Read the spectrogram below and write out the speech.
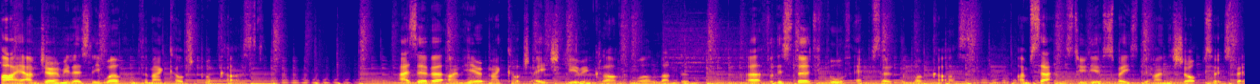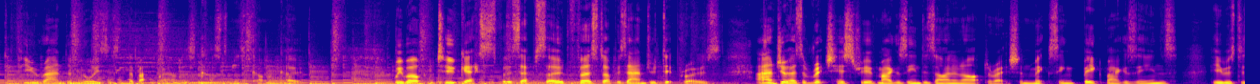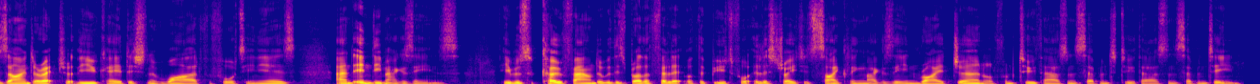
Hi, I'm Jeremy Leslie. Welcome to the Mag Culture Podcast. As ever, I'm here at Mag Culture HQ in Clerkenwell, London, uh, for this 34th episode of the podcast. I'm sat in the studio space behind the shop, so expect a few random noises in the background as customers come and go. We welcome two guests for this episode. First up is Andrew Diprose. Andrew has a rich history of magazine design and art direction, mixing big magazines. He was design director at the UK edition of Wired for 14 years, and indie magazines. He was co founder with his brother Philip of the beautiful illustrated cycling magazine Ride Journal from 2007 to 2017.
